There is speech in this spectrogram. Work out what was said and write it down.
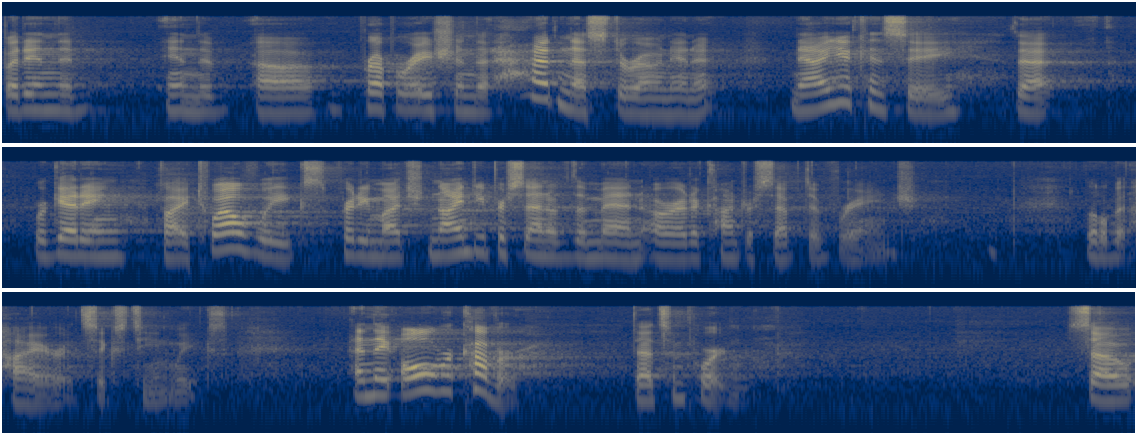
But in the, in the uh, preparation that had nesterone in it, now you can see that we're getting, by 12 weeks, pretty much 90% of the men are at a contraceptive range, a little bit higher at 16 weeks. And they all recover. That's important. So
